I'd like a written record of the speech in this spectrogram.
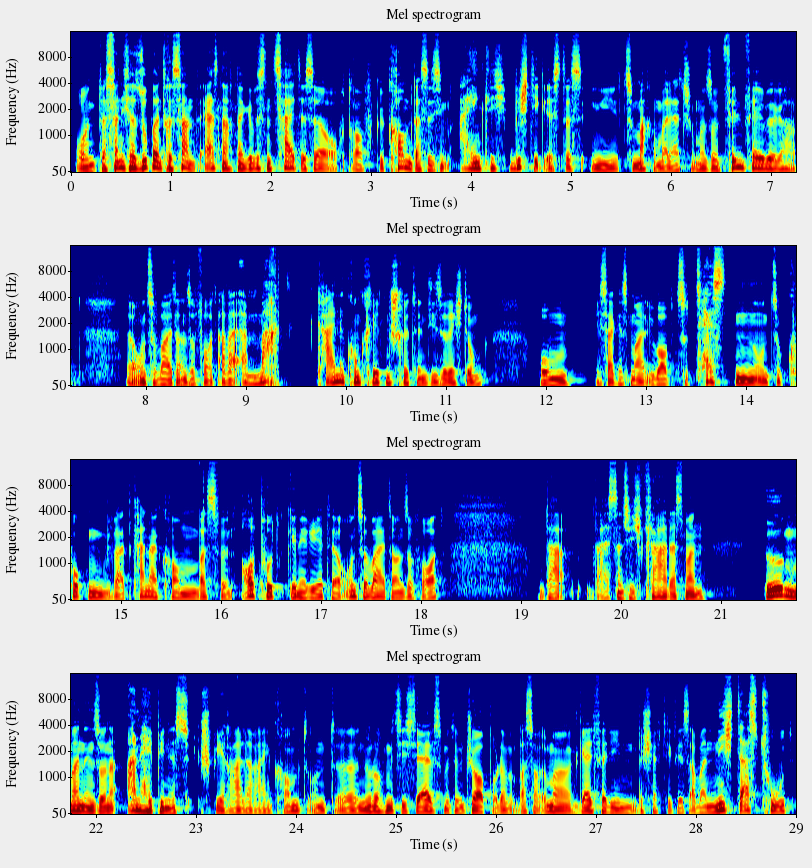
Und das fand ich ja super interessant. Erst nach einer gewissen Zeit ist er auch drauf gekommen, dass es ihm eigentlich wichtig ist, das irgendwie zu machen, weil er hat schon mal so ein Filmfable gehabt äh, und so weiter und so fort. Aber er macht keine konkreten Schritte in diese Richtung, um, ich sage jetzt mal, überhaupt zu testen und zu gucken, wie weit kann er kommen, was für ein Output generiert er und so weiter und so fort. Und da, da ist natürlich klar, dass man irgendwann in so eine Unhappiness-Spirale reinkommt und äh, nur noch mit sich selbst, mit dem Job oder was auch immer Geld verdienen beschäftigt ist, aber nicht das tut,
